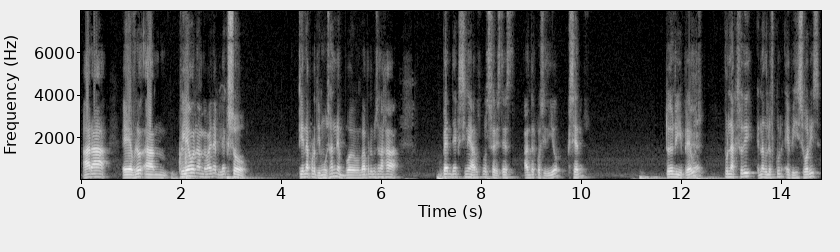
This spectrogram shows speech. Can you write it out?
Άρα ε, βλέ- αν πλέον να με πάει να επιλέξω τι να προτιμούσα, ναι, μπο- να προτιμούσα να είχα 5-6 νεαρούς προσφαιριστές under 22, ξένους, τότε είναι Κυπρέους, Ναι. που να ξέρω ότι να δουλεύουν επίσης ώρες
